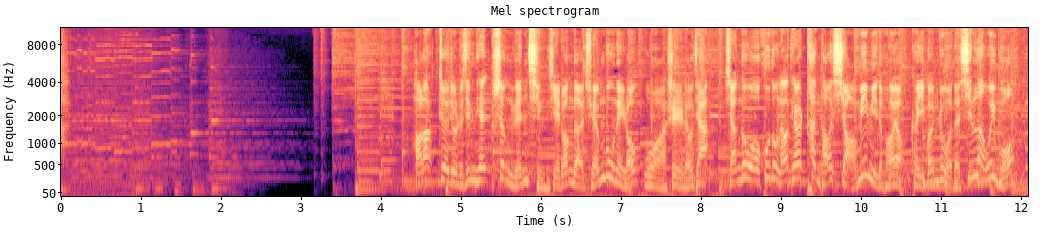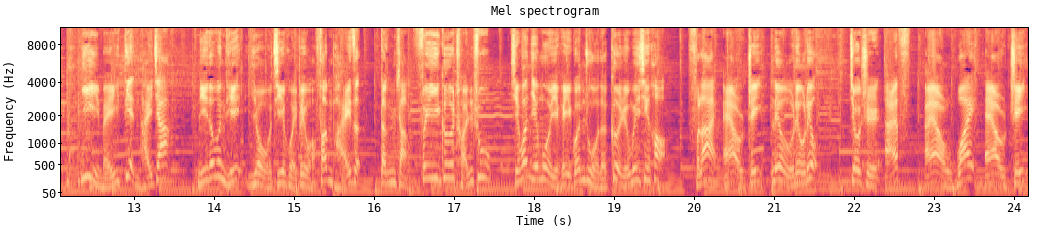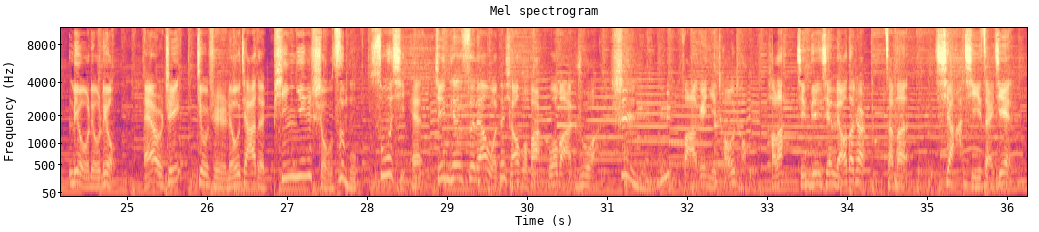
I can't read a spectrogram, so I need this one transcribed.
好了，这就是今天圣人请卸妆的全部内容。我是刘佳，想跟我互动聊天、探讨小秘密的朋友，可以关注我的新浪微博“一枚电台家”。你的问题有机会被我翻牌子，登上飞鸽传书。喜欢节目也可以关注我的个人微信号 “flylj 六六六”，就是 f l y l j 六六六。L J 就是刘佳的拼音首字母缩写。今天私聊我的小伙伴，我把阮氏女发给你瞅瞅。好了，今天先聊到这儿，咱们下期再见。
